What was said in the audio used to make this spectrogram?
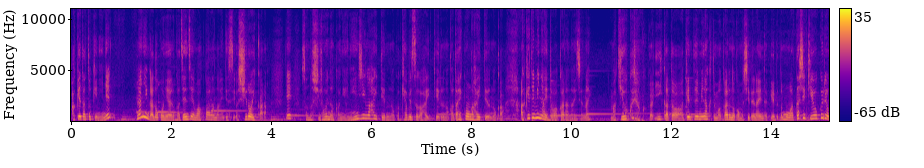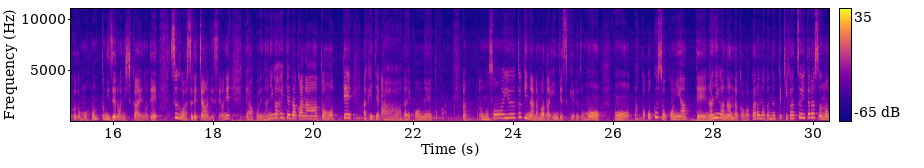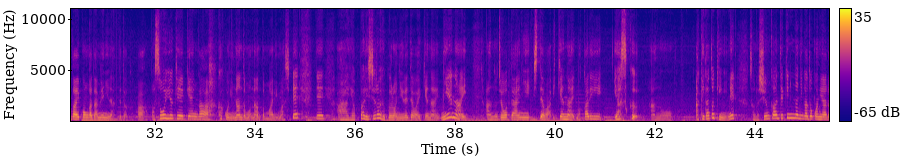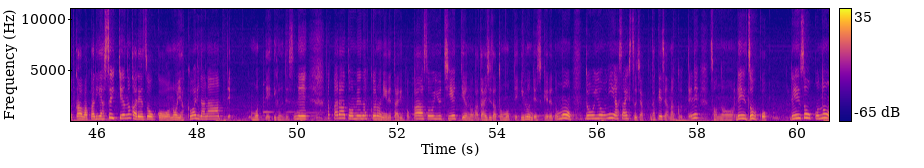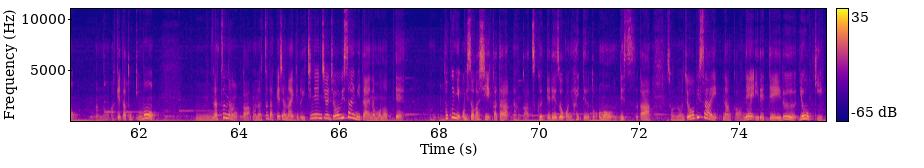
開けた時にね何がどこにあるか全然わからないんですよ。白いから。でその白い中には人参が入っているのかキャベツが入っているのか大根が入っているのか開けてみないとわからないじゃない？まあ、記憶力がいい方は開けてみなくても分かるのかもしれないんだけれども私記憶力がもう本当にゼロに近いのですぐ忘れちゃうんですよね。であこれ何が入ってたかなと思って開けてああ大根ねとか、まあ、あのそういう時ならまだいいんですけれどももうなんか奥底にあって何が何だか分からなくなって気が付いたらその大根がダメになってたとか、まあ、そういう経験が過去に何度も何度もありましてであやっぱり白い袋に入れてはいけない見えないあの状態にしてはいけない分かりやすくあの開けた時にねその瞬間的に何がどこにあるか分かりやすいっていうのが冷蔵庫の役割だなって思っているんですね。だから透明な袋に入れたりとかそういう知恵っていうのが大事だと思っているんですけれども同様に野菜室じゃだけじゃなくってねその冷蔵庫冷蔵庫のあの開けた時もうん夏なんか、まあ、夏だけじゃないけど一年中常備菜みたいなものって特にお忙しい方なんか作って冷蔵庫に入ってると思うんですがその常備菜なんかをね入れている容器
